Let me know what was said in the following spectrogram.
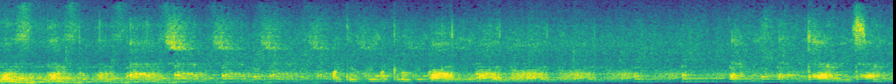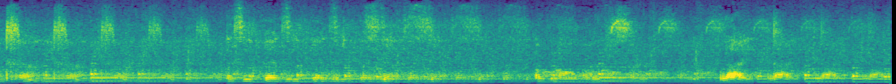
touch. as if everything exists aromas, light, light, light, light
